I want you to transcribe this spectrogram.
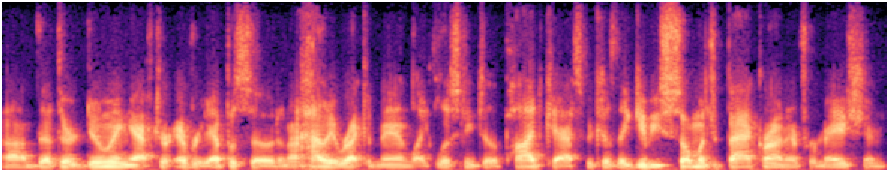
um, that they're doing after every episode, and I highly recommend like listening to the podcast because they give you so much background information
